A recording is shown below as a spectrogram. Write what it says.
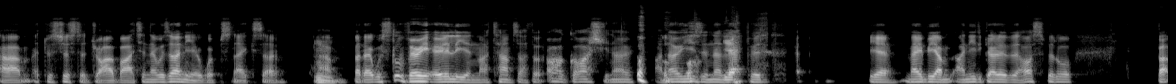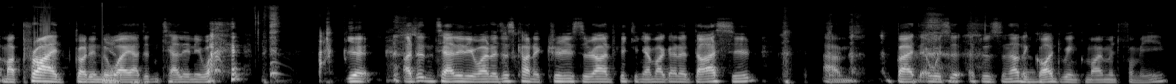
um, it was just a dry bite, and there was only a whip snake, so. Mm. Um, but I was still very early in my time, so I thought, oh gosh, you know, I know he's in a Yeah. leopard. Yeah, maybe I'm, I need to go to the hospital. But my pride got in the Yeah. way. I didn't tell anyone. yeah, I didn't tell anyone. I just kind of cruised around thinking, am I going to die soon? Um, but it was it was another Yeah. God wink moment for me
